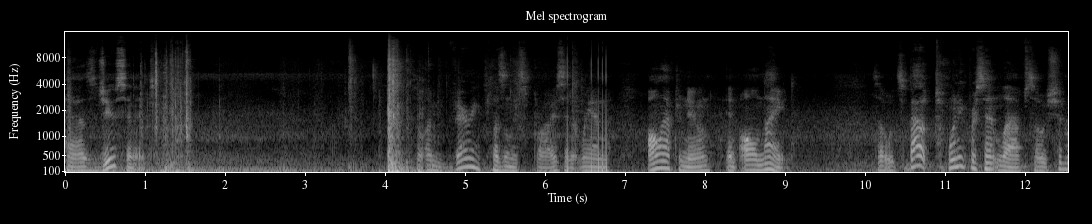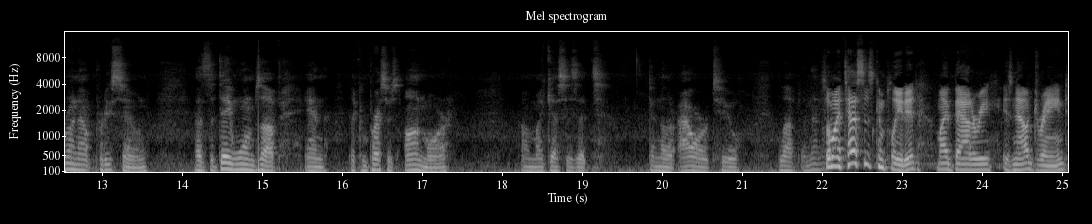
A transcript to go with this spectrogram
has juice in it. So I'm very pleasantly surprised that it ran all afternoon and all night. So it's about 20% left, so it should run out pretty soon. As the day warms up and the compressor's on more, um, my guess is it's another hour or two left. And then so my test is completed. My battery is now drained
